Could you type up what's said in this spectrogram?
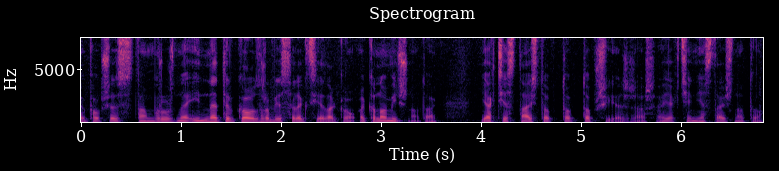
e, poprzez tam różne inne, tylko zrobię selekcję taką ekonomiczną, tak? Jak cię stać, to, to, to przyjeżdżasz, a jak cię nie stać, no to,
